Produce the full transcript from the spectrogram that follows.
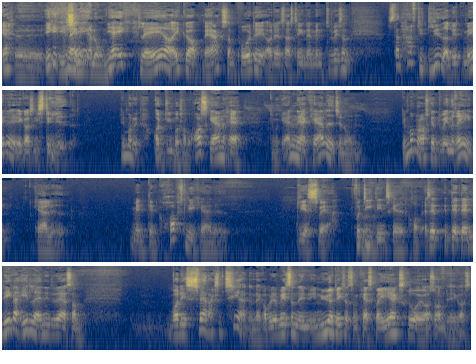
Ja, øh, ikke, ikke klage, nogen. Ja, ikke klage og ikke gøre opmærksom på det og den slags ting der, men du ved sådan, standhaftigt lider lidt med det, ikke også i stillhed. Det må du, og de må så også gerne have, de må gerne nære kærlighed til nogen. Det må man også gerne, du ved, en ren kærlighed. Men den kropslige kærlighed bliver svær, fordi mm. det er en skadet krop. Altså, der, der ligger et eller andet i det der, som, hvor det er svært at acceptere den der krop. Jeg ved sådan en, en nyere digter som Kasper Erik skriver jo også om det, ikke også?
